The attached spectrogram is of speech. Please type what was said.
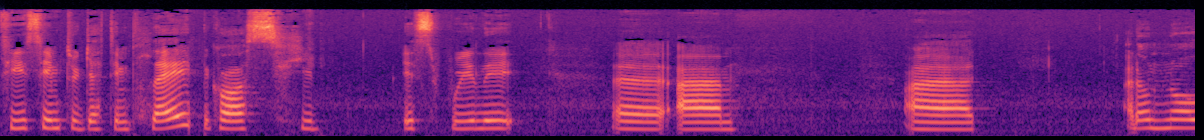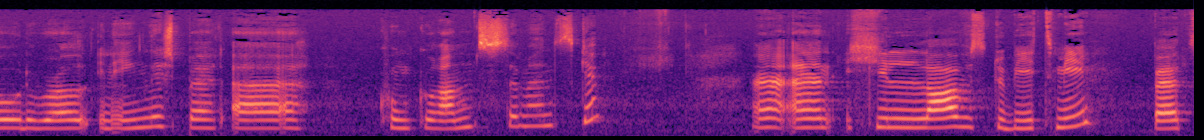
tease him to get him play because he is really uh, um, uh, I don't know the word in English, but uh, konkurransemenneske. Uh, and he loves to beat me, but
